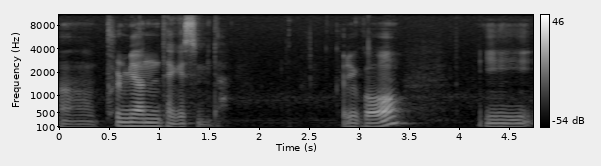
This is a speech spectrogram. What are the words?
어, 풀면 되겠습니다. 그리고 이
